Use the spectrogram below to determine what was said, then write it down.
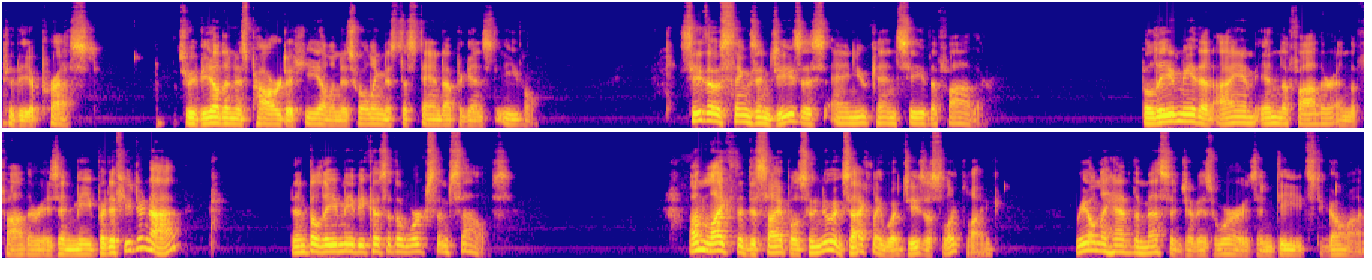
to the oppressed. It's revealed in his power to heal and his willingness to stand up against evil. See those things in Jesus, and you can see the Father. Believe me that I am in the Father, and the Father is in me. But if you do not, then believe me because of the works themselves. Unlike the disciples who knew exactly what Jesus looked like, we only have the message of his words and deeds to go on.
